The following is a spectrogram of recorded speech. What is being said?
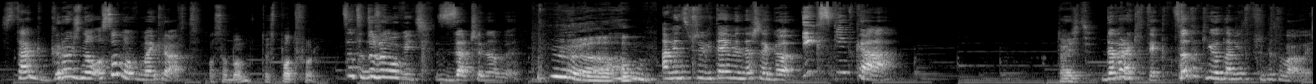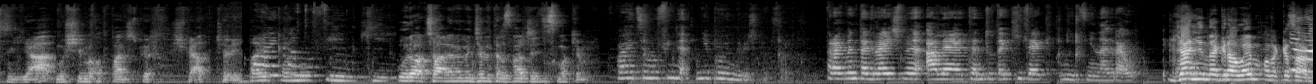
z tak groźną osobą w Minecraft. Osobą? To jest potwór. Co tu dużo mówić? Zaczynamy. A więc przywitajmy naszego X-Kitka! Cześć. Dobra, Kitek, co takiego dla mnie tu przygotowałeś? Ja? Musimy odpalić pierw świat, czyli Bajka mufinki. Uroczo, ale my będziemy teraz walczyć ze smokiem. Bajce mufiny nie powinny być potworów. Fragment nagraliśmy, ale ten tutaj kitek nic nie nagrał. Ja nie nagrałem, ona kazała mi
